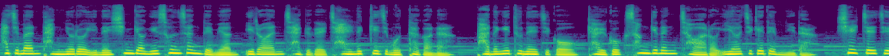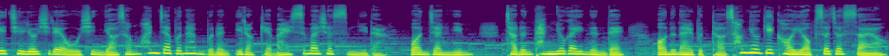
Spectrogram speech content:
하지만 당뇨로 인해 신경이 손상되면 이러한 자극을 잘 느끼지 못하거나 반응이 둔해지고 결국 성기능 저하로 이어지게 됩니다. 실제 제 진료실에 오신 여성 환자분 한 분은 이렇게 말씀하셨습니다. 원장님, 저는 당뇨가 있는데 어느 날부터 성욕이 거의 없어졌어요.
